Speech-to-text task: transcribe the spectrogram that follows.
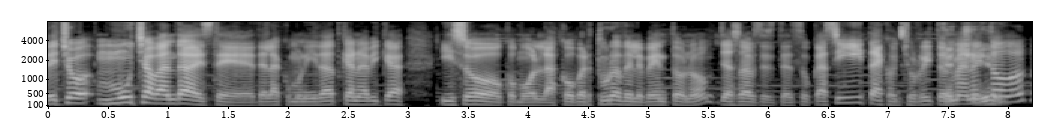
De hecho, mucha banda este, de la comunidad canábica hizo como la cobertura del evento, ¿no? Ya sabes, desde su casita, con churrito en mano y todo.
